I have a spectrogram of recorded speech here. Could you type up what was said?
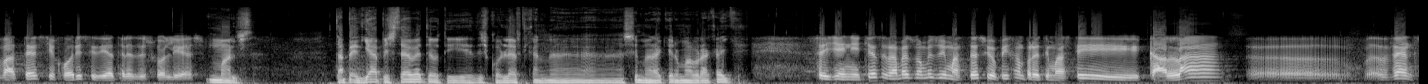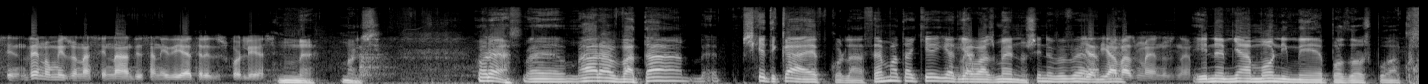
βατές και χωρίς ιδιαίτερες δυσκολίες. Μάλιστα. Τα παιδιά πιστεύετε ότι δυσκολεύτηκαν ε, σήμερα κύριε Μαυρακάκη; Σε γενικές γραμμές νομίζω οι μαθητές οι οποίοι είχαν προετοιμαστεί καλά ε, δεν, δεν νομίζω να συνάντησαν ιδιαίτερες δυσκολίες. Ναι, μάλιστα. Ωραία. Ε, άρα βατά σχετικά εύκολα θέματα και για ναι. διαβασμένους. Είναι βέβαια για διαβασμένους, ναι. Είναι μια μόνιμη εποδός που ακούω.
